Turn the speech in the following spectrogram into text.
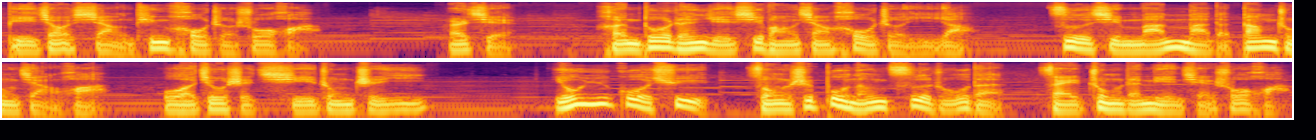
比较想听后者说话，而且很多人也希望像后者一样自信满满的当众讲话。我就是其中之一。由于过去总是不能自如的在众人面前说话，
